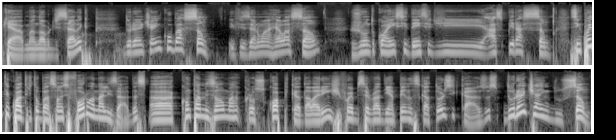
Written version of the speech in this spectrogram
que é a manobra de Selleck, durante a incubação. E fizeram uma relação junto com a incidência de aspiração. 54 intubações foram analisadas. A contaminação macroscópica da laringe foi observada em apenas 14 casos. Durante a indução,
